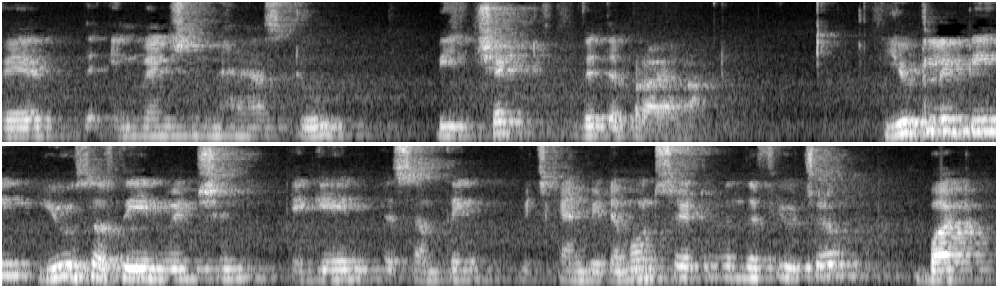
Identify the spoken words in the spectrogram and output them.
where the invention has to be checked with the prior art. Utility, use of the invention again is something which can be demonstrated in the future, but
